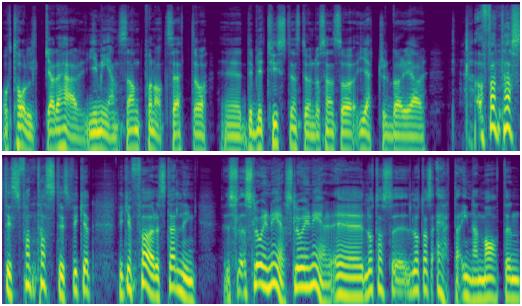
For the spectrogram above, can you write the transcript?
Och tolkar det här gemensamt på något sätt. Och, eh, det blir tyst en stund och sen så Gertrud börjar Fantastiskt, fantastiskt! Vilken, vilken föreställning! Sl- slå er ner, slå er ner! Eh, låt, oss, låt oss äta innan maten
